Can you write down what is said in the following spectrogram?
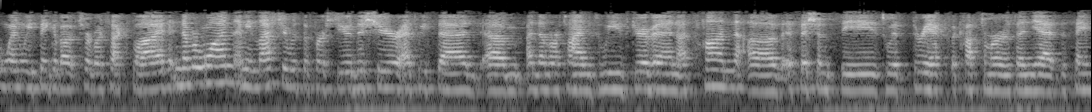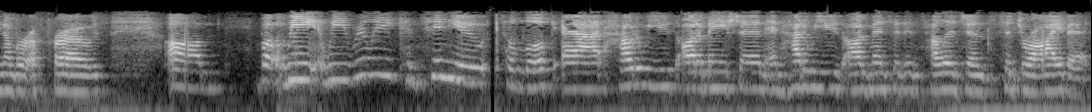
when we think about TurboTax Live, number one, I mean, last year was the first year. This year, as we said um, a number of times, we've driven a ton of efficiencies with 3x the customers and yet the same number of pros. Um, but we really continue to look at how do we use automation and how do we use augmented intelligence to drive it.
